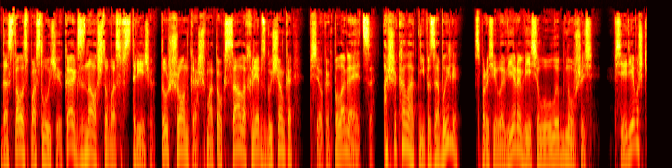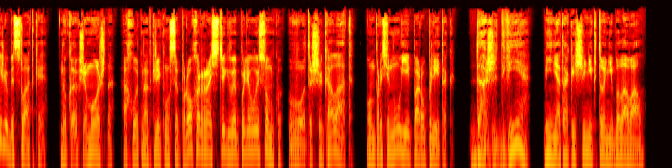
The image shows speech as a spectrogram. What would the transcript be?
досталась по случаю. Как знал, что вас встречу. Тушенка, шматок сала, хлеб, сгущенка. Все как полагается. А шоколад не позабыли? Спросила Вера, весело улыбнувшись. Все девушки любят сладкое. Ну как же можно? Охотно откликнулся Прохор, расстегивая полевую сумку. Вот и шоколад. Он протянул ей пару плиток. Даже две? Меня так еще никто не баловал.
